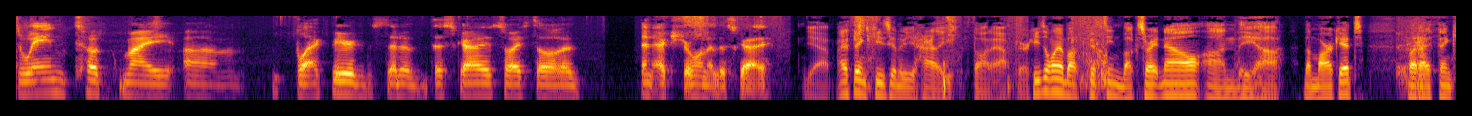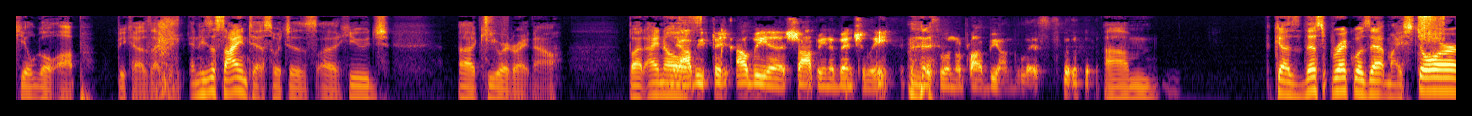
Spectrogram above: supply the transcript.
Dwayne took my um, Blackbeard instead of this guy, so I still have an extra one of this guy. Yeah, I think he's going to be highly thought after. He's only about fifteen bucks right now on the uh, the market, but I think he'll go up because I think, and he's a scientist, which is a huge uh, keyword right now. But I know Yeah, I'll be fish- I'll be uh, shopping eventually, and this one will probably be on the list. um, because this brick was at my store.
